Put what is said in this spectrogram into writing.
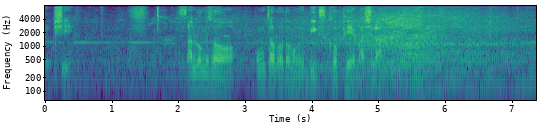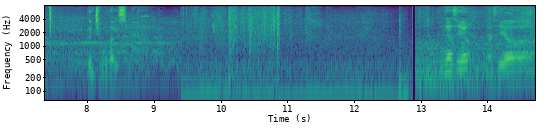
역시 살롱에서 공짜로 얻어먹는 믹스 커피의 맛이라 끊지 못하겠습니다. 안녕하세요. 안녕하세요.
